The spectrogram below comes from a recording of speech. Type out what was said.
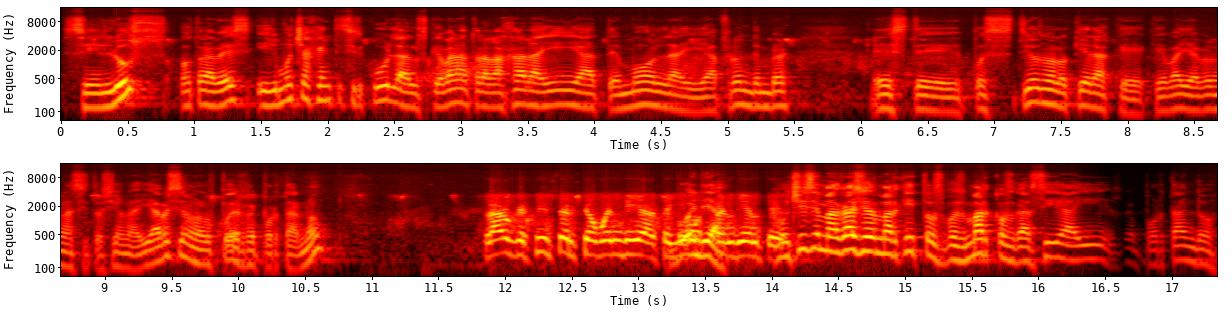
sin luz otra vez y mucha gente circula, los que van a trabajar ahí a Temola y a Frondenberg, este, pues Dios no lo quiera que, vaya a haber una situación ahí. A ver si nos los puedes reportar, ¿no? Claro que sí, Sergio, buen día, seguimos pendientes. Muchísimas gracias, Marquitos. Pues Marcos García ahí reportando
